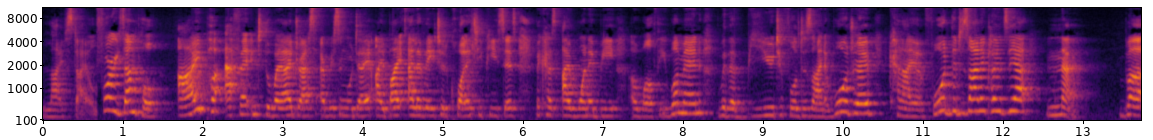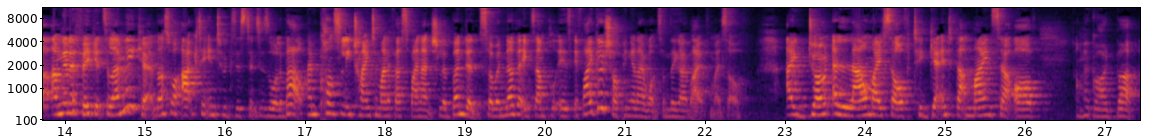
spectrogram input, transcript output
lifestyle. For example, I put effort into the way I dress every single day. I buy elevated quality pieces because I want to be a wealthy woman with a beautiful designer wardrobe. Can I afford the designer clothes yet? No. But I'm gonna fake it till I make it, and that's what Act It Into Existence is all about. I'm constantly trying to manifest financial abundance. So, another example is if I go shopping and I want something, I buy it for myself. I don't allow myself to get into that mindset of, oh my god, but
